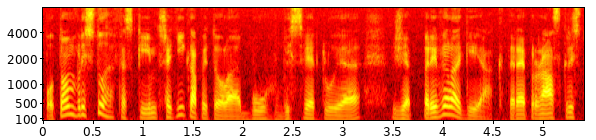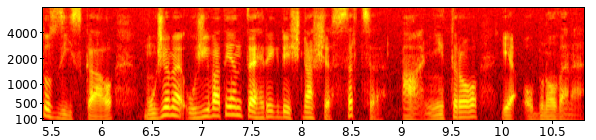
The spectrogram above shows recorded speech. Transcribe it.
Potom v listu Hefeským třetí kapitole Bůh vysvětluje, že privilegia, které pro nás Kristus získal, můžeme užívat jen tehdy, když naše srdce a nitro je obnovené.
